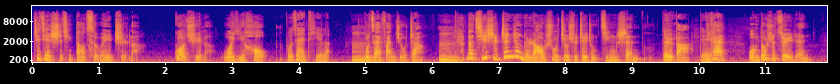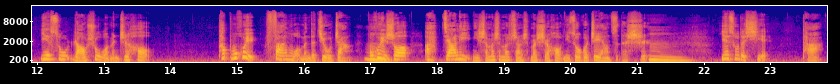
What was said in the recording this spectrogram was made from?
这件事情到此为止了，过去了，我以后不再提了。嗯，不再翻旧账。嗯那其实真正的饶恕就是这种精神，对吧？对你看，我们都是罪人，耶稣饶恕我们之后，他不会翻我们的旧账，不会说、啊，佳丽，你什么什么什么什么时候你做过这样子的事？嗯，耶稣的血，他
